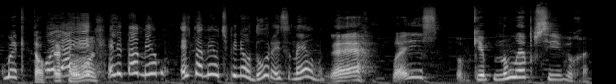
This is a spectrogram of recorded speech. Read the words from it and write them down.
Como é que tá? O Olha tá aí, longe? ele tá mesmo, ele tá meio de pneu duro, é isso mesmo? É, é isso. Porque não é possível, cara.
